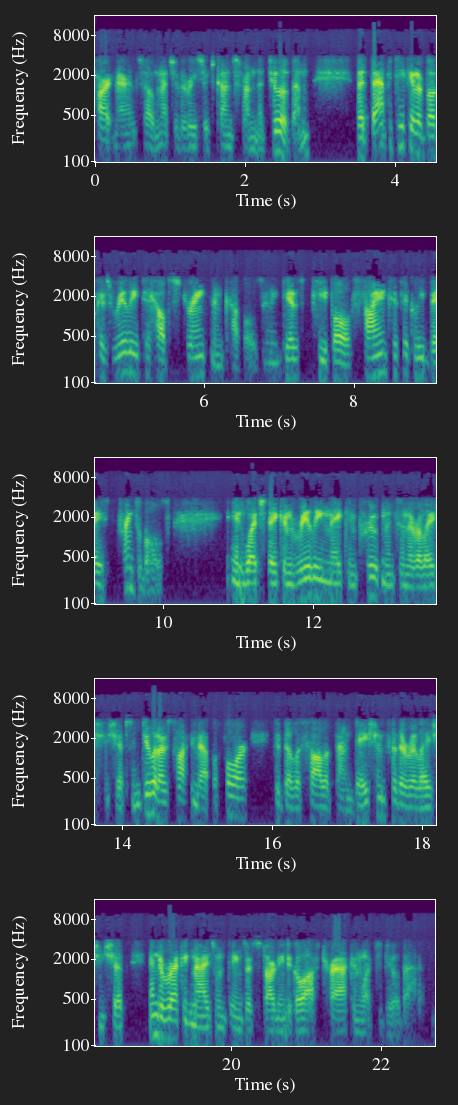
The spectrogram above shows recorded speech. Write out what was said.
partner, and so much of the research comes from the two of them. But that particular book is really to help strengthen couples, and it gives people scientifically based principles in which they can really make improvements in their relationships and do what I was talking about before to build a solid foundation for their relationship and to recognize when things are starting to go off track and what to do about it.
